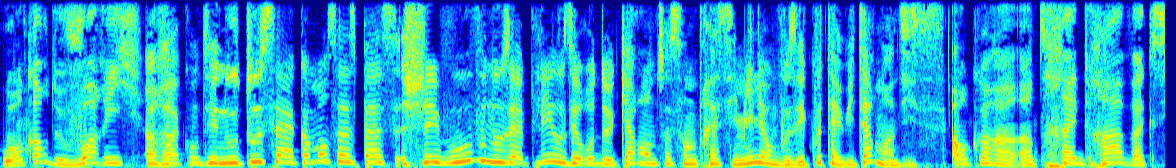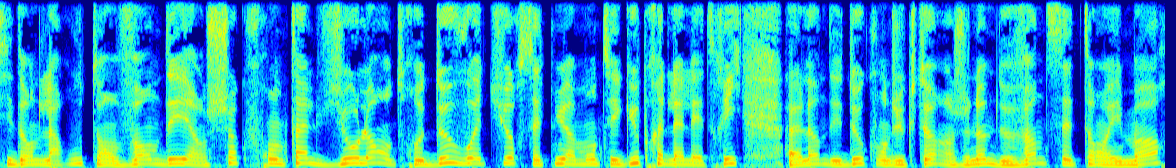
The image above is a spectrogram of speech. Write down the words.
ou encore de voirie? Racontez-nous tout ça. Comment ça se passe chez vous? Vous nous appelez au 02 40 73 6000 et on vous écoute à 8h moins 10. Encore un, un très grave accident de la route en Vendée. Un choc frontal violent entre deux voies voiture cette nuit à Montaigu, près de la laiterie. Euh, l'un des deux conducteurs, un jeune homme de 27 ans, est mort.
